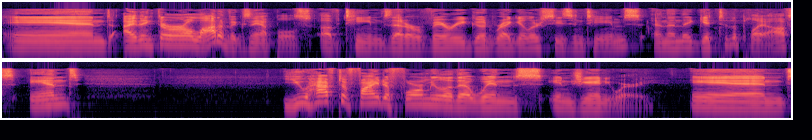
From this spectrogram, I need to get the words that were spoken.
And I think there are a lot of examples of teams that are very good regular season teams, and then they get to the playoffs. And you have to find a formula that wins in January. And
